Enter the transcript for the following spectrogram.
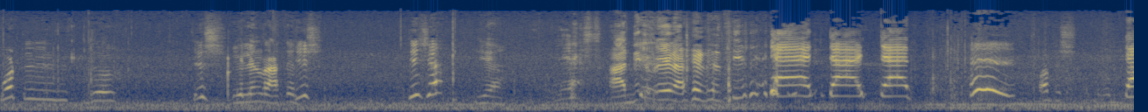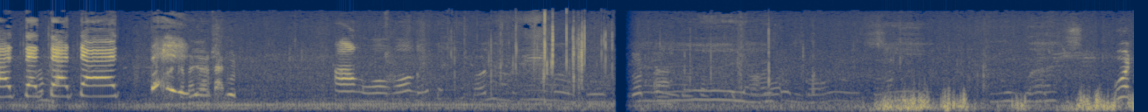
What is the this? Yelin Ratin. This? This, yeah? Yeah. Yes. Adi, wait, Adi, Adi. Dad, dad, dad. What is it? Dad, dad, dad, dad. That's good. I'm going to Wood.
